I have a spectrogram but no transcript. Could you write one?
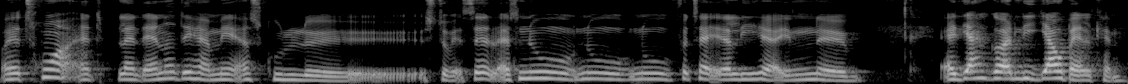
Og jeg tror, at blandt andet det her med at skulle øh, stå ved os selv, altså nu, nu, nu fortalte jeg lige herinde, øh, at jeg kan godt lide, jeg er jo Balkan,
